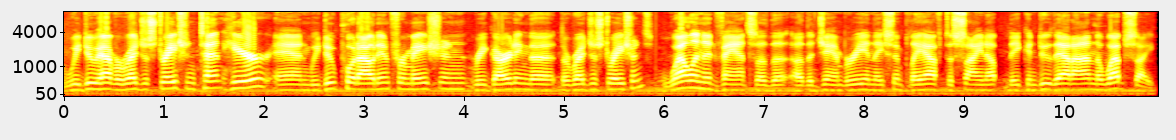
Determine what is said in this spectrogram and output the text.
we do have a registration tent here and we do put out information regarding the, the registrations well in advance of the, of the Jamboree and they simply have to sign up. They can do that on the website.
